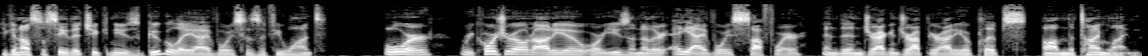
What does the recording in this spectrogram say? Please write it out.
You can also see that you can use Google AI voices if you want, or record your own audio or use another AI voice software, and then drag and drop your audio clips on the timeline.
